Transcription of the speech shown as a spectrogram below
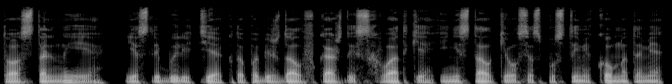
то остальные, если были те, кто побеждал в каждой схватке и не сталкивался с пустыми комнатами,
